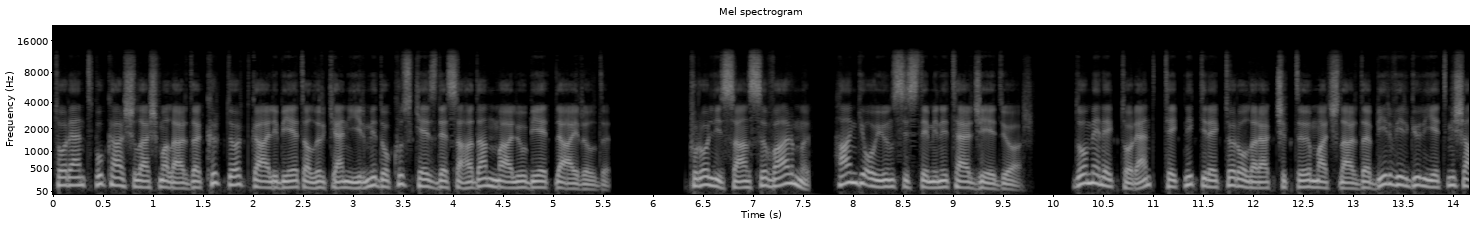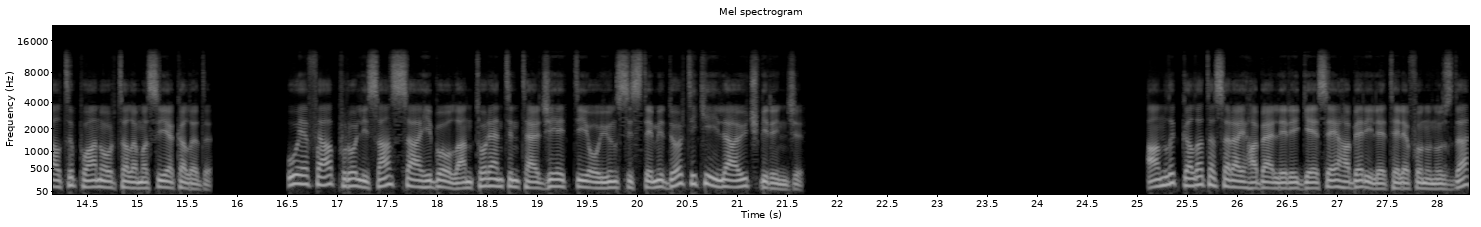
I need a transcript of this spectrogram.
Torrent bu karşılaşmalarda 44 galibiyet alırken 29 kez de sahadan mağlubiyetle ayrıldı. Pro lisansı var mı? Hangi oyun sistemini tercih ediyor? Domenech Torrent, teknik direktör olarak çıktığı maçlarda 1,76 puan ortalaması yakaladı. UEFA Pro lisans sahibi olan Torrent'in tercih ettiği oyun sistemi 4-2 ila 3-1. Anlık Galatasaray haberleri GS Haber ile telefonunuzda,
